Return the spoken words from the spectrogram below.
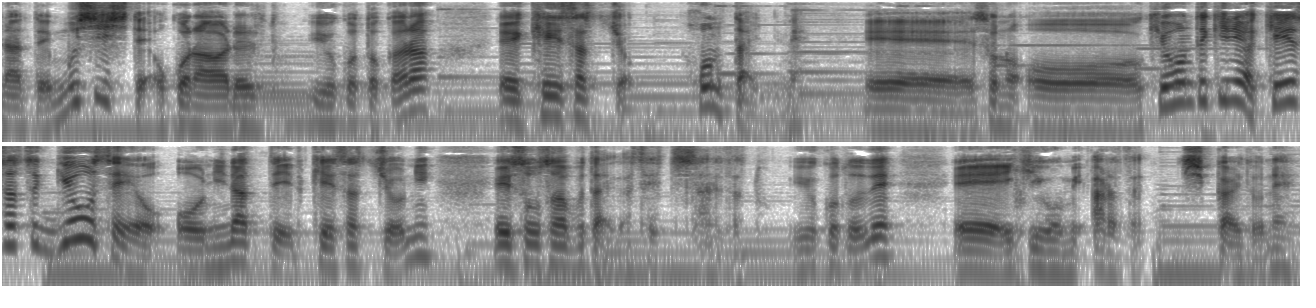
なんて無視して行われるということから、え警察庁本体にね、えー、その、基本的には警察行政を担っている警察庁に、え捜査部隊が設置されたということで、えー、意気込み新たにしっかりとね、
